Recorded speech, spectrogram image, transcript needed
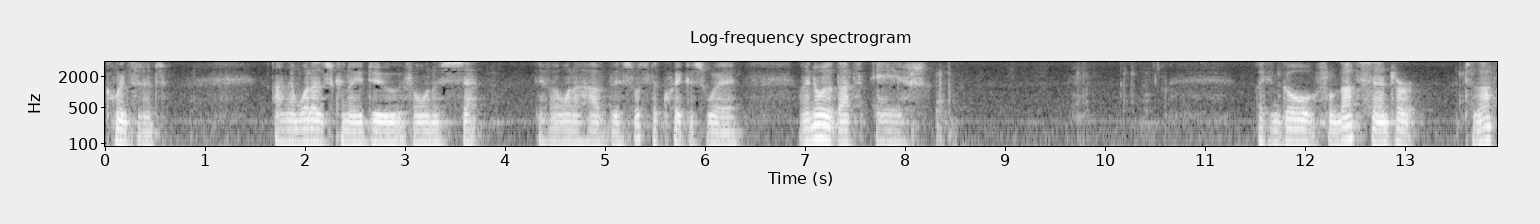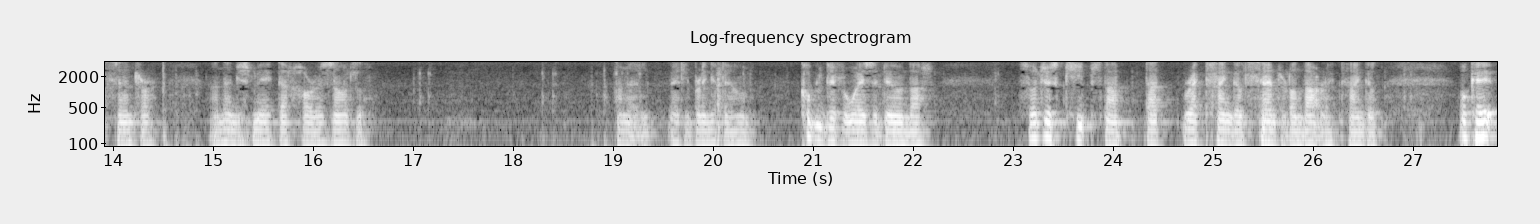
coincident. And then what else can I do if I want to set, if I want to have this? What's the quickest way? I know that that's eight. I can go from that center to that center, and then just make that horizontal, and it'll it'll bring it down couple of different ways of doing that. So it just keeps that, that rectangle centered on that rectangle. Okay,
